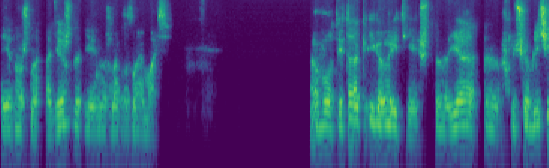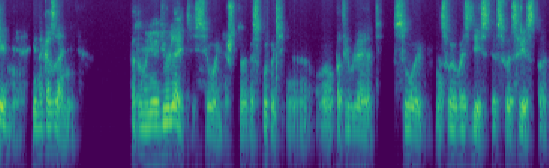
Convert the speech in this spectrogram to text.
ей нужна одежда, ей нужна глазная мазь. Вот, и так и говорит ей, что я э, включу обличение и наказание. Поэтому не удивляйтесь сегодня, что Господь э, употребляет свой, на свое воздействие, свое средство э,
